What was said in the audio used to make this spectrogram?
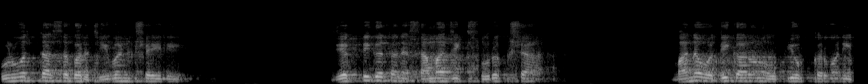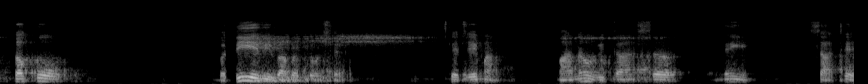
ગુણવત્તાસભર જીવનશૈલી, વ્યક્તિગત અને સામાજિક સુરક્ષા, માનવ અધિકારોનો ઉપયોગ કરવાની તકો, બધી એવી બાબતો છે. કે જેમાં માનવ વિકાસની સાથે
